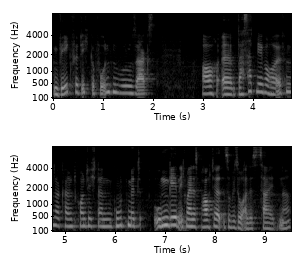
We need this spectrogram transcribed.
einen Weg für dich gefunden, wo du sagst, auch äh, das hat mir geholfen, da kann, konnte ich dann gut mit umgehen. Ich meine, es braucht ja sowieso alles Zeit. Ne?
